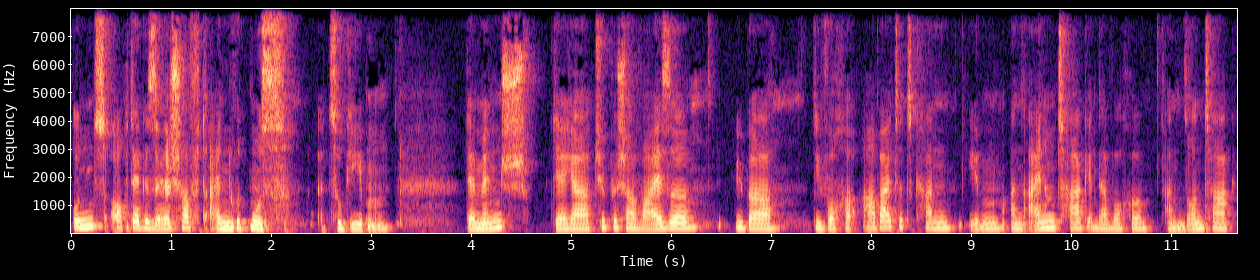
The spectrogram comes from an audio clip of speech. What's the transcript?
und auch der Gesellschaft einen Rhythmus zu geben. Der Mensch, der ja typischerweise über die Woche arbeitet, kann eben an einem Tag in der Woche, am Sonntag,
